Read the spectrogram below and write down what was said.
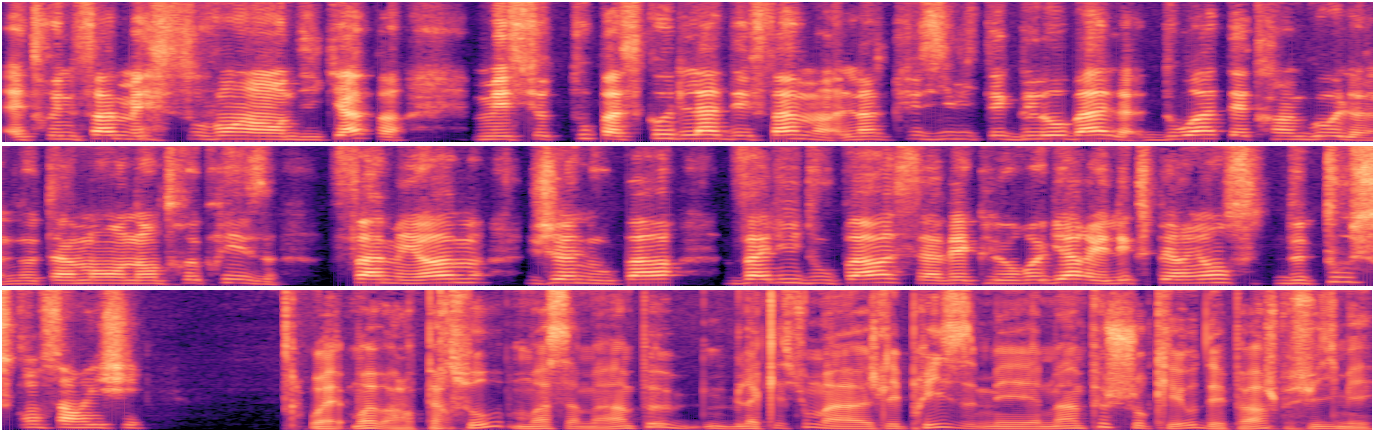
être une femme est souvent un handicap, mais surtout parce qu'au-delà des femmes, l'inclusivité globale doit être un goal, notamment en entreprise, femmes et hommes, jeunes ou pas, valides ou pas, c'est avec le regard et l'expérience de tous qu'on s'enrichit. Ouais, moi, alors perso, moi, ça m'a un peu. La question, je l'ai prise, mais elle m'a un peu choqué au départ. Je me suis dit, mais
